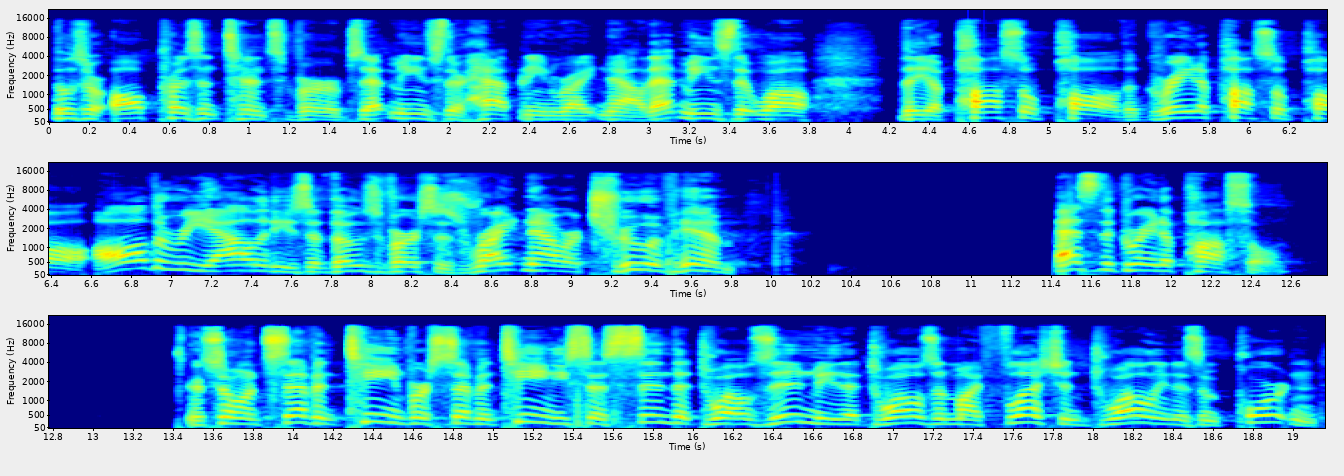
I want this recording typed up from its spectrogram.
Those are all present tense verbs. That means they're happening right now. That means that while the Apostle Paul, the great Apostle Paul, all the realities of those verses right now are true of him as the great apostle. And so in 17, verse 17, he says, Sin that dwells in me, that dwells in my flesh, and dwelling is important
